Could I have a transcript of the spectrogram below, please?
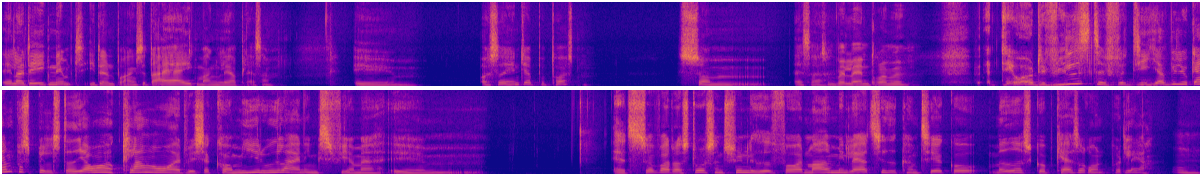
Eller det er ikke nemt i den branche. Der er ikke mange lærepladser. Øhm, og så endte jeg på posten. Som, altså, som vel er en drømme det var jo det vildeste, fordi jeg ville jo gerne på spilsted. Jeg var klar over, at hvis jeg kom i et udlejningsfirma, øhm, at så var der stor sandsynlighed for, at meget af min læretid kom til at gå med at skubbe kasser rundt på et lær. Mm.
